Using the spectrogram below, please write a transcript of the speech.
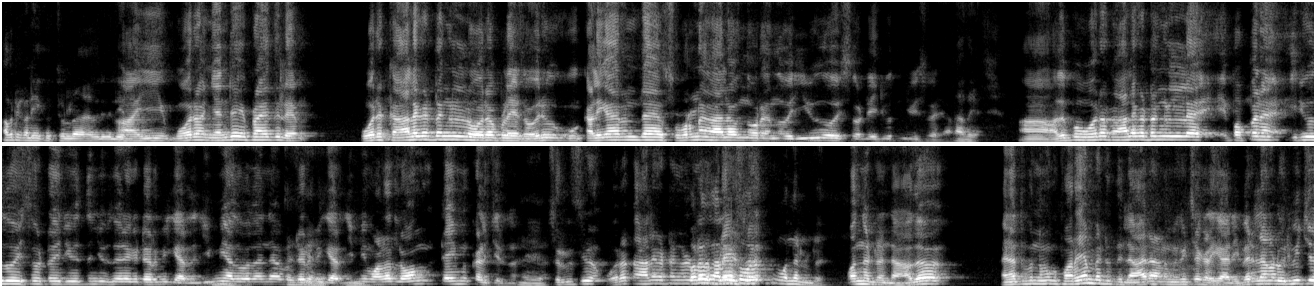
അവരുടെ കളിയെക്കുറിച്ചുള്ള ഒരു വലിയ ഈ ഓരോ എന്റെ അഭിപ്രായത്തിൽ ഓരോ കാലഘട്ടങ്ങളിൽ ഓരോ പ്ലേയേഴ്സ് ഒരു കളിക്കാരന്റെ സുവർണകാലം എന്ന് പറയുന്നത് ഒരു ഇരുപത് വയസ്സ് തൊട്ട് ഇരുപത്തഞ്ച് വയസ്സ് വരെയാണ്. അതെ. ആ അതിപ്പോൾ ഓരോ കാലഘട്ടങ്ങളിലെ പപ്പന് ഇരുപത് വയസ്സ് തൊട്ട് ഇരുപത്തഞ്ച് വയസ്സ് വരെയൊക്കെ ടെർമിക്കായിരുന്നു ജിമ്മി അതുപോലെ തന്നെ ടെർമിക്കായിരുന്നു ജിമ്മി വളരെ ലോങ് ടൈം കളിച്ചിരുന്നു. സർവീസ് ഓരോ കാലഘട്ടങ്ങളിൽ വന്നിട്ടുണ്ട്. വന്നിട്ടുണ്ട്. അത് അതിനകത്ത് ഇപ്പം നമുക്ക് പറയാൻ പറ്റത്തില്ല ആരാണ് മികച്ച കളിക്കാരൻ ഇവരെല്ലാം കൂടെ ഒരുമിച്ച്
